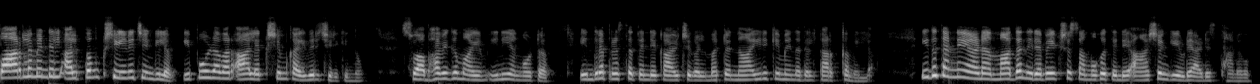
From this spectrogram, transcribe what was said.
പാർലമെന്റിൽ അല്പം ക്ഷീണിച്ചെങ്കിലും ഇപ്പോഴവർ ആ ലക്ഷ്യം കൈവരിച്ചിരിക്കുന്നു. സ്വാഭാവികമായും ഇനി അങ്ങോട്ട് ഇന്ദ്രപ്രസ്ഥത്തിന്റെ കാഴ്ചകൾ മറ്റൊന്നായിരിക്കുമെന്നതിൽ തർക്കമില്ല. ഇത് തന്നെയാണ് മതനിരപേക്ഷ സമൂഹത്തിന്റെ ആശങ്കയുടെ അടിസ്ഥാനവും.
